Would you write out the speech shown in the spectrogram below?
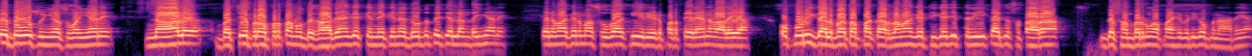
ਤੇ ਦੋ ਸੂਈਆਂ ਸਵਾਈਆਂ ਨੇ। ਨਾਲ ਬੱਚੇ ਪ੍ਰੋਪਰ ਤੁਹਾਨੂੰ ਦਿਖਾ ਦਿਆਂਗੇ ਕਿੰਨੇ ਕਿੰਨੇ ਦੁੱਧ ਤੇ ਚੱਲਣ ਦਈਆਂ ਨੇ। ਕਿਨਵਾ ਕਿਨਵਾ ਸੂਬਾ ਕੀ ਰੇਟ ਪੜਤੇ ਰਹਿਣ ਵਾਲੇ ਆ ਉਹ ਪੂਰੀ ਗੱਲਬਾਤ ਆਪਾਂ ਕਰ ਲਵਾਂਗੇ ਠੀਕ ਹੈ ਜੀ। ਤਰੀਕ ਅੱਜ 17 ਦਸੰਬਰ ਨੂੰ ਆਪਾਂ ਇਹ ਵੀਡੀਓ ਬਣਾ ਰਹੇ ਆ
